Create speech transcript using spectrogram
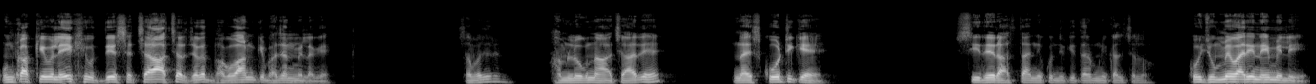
उनका केवल एक ही उद्देश्य है, चराचर जगत भगवान के भजन में लगे। समझ रहे हम लोग ना आचार्य हैं, ना इस कोटि के हैं। सीधे रास्ता निकुंज की तरफ़ निकल चलो। कोई जुम्मेवारी नहीं मिली।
